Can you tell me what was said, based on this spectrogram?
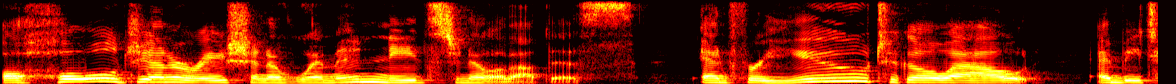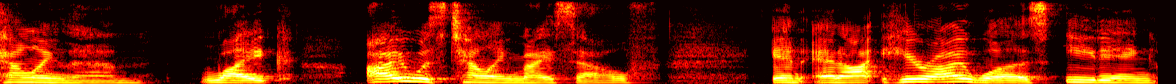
a whole generation of women needs to know about this. And for you to go out and be telling them, like I was telling myself, and, and I, here I was eating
